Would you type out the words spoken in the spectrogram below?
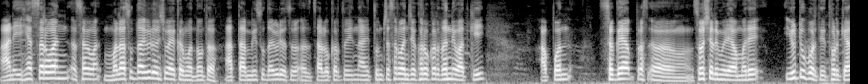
आणि ह्या सर्वां सर्व मलासुद्धा व्हिडिओशिवाय करमत नव्हतं. आता मी सुद्धा व्हिडिओ च- चालू करतो आहे आणि तुमच्या सर्वांचे खरोखर धन्यवाद की आपण सगळ्या प्रस सोशल मीडियामध्ये यूट्यूबवरती थोडक्यात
